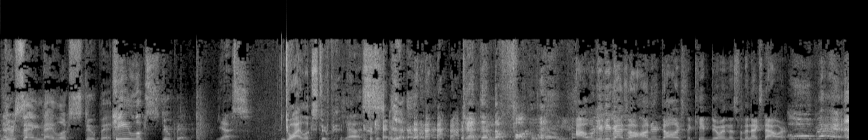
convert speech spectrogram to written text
You're saying they look stupid. He looks stupid. Yes. Do I look stupid? Yes. Okay. Get them the fuck away from me. I will give you guys a hundred dollars to keep doing this for the next hour. Oh, bad.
